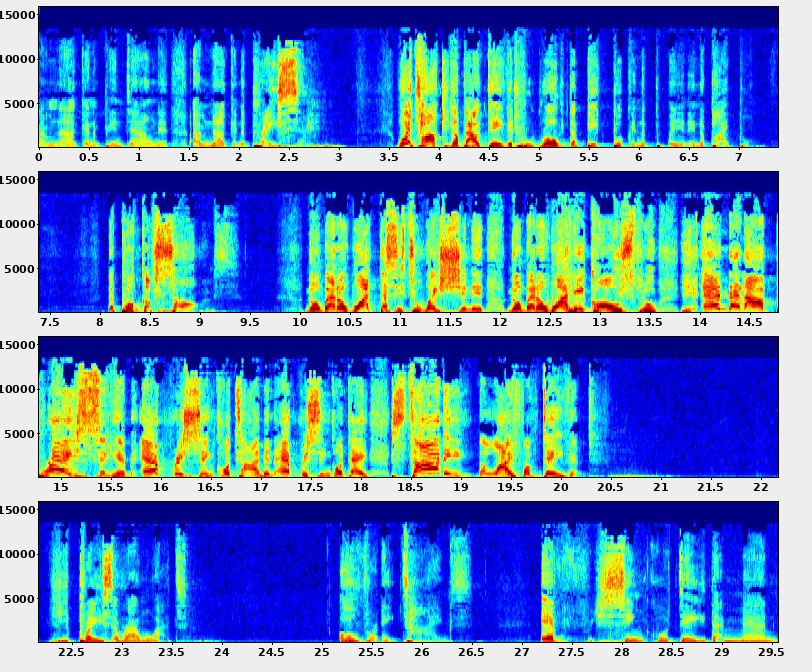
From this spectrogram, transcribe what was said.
I'm not going to bend down and I'm not going to praise him. We're talking about David who wrote the big book in the, in, in the Bible, the book of Psalms. No matter what the situation is, no matter what he goes through, he ended up praising him every single time and every single day. Study the life of David. He prays around what? Over eight times. Every single day that man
